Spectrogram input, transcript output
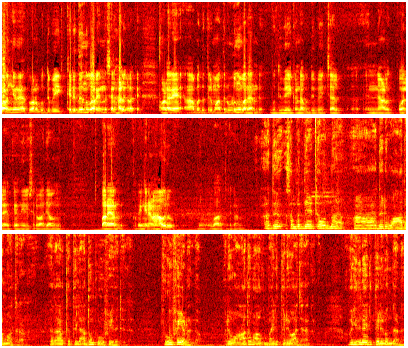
പറഞ്ഞ നേരത്തെ പറഞ്ഞ ബുദ്ധി ഉപയോഗിക്കരുത് എന്ന് പറയുന്ന ചില ആളുകളൊക്കെ വളരെ അബദ്ധത്തിൽ മതത്തിന്റെ ഉള്ളെന്ന് പറയാറുണ്ട്. ബുദ്ധി ഉപയോഗിക്കേണ്ട ബുദ്ധി ഉപയോഗിച്ചാൽ എന്നാൾ പോലെയൊക്കെ നിരീശ്വരവാദിയാവുന്നു പറയാറുണ്ട്. അപ്പം എങ്ങനെയാണ് ആ ഒരു വാദത്തിനെ കാണുന്നത്? അത് സംബന്ധിയായിട്ട് ഒന്ന് അതൊരു വാദം മാത്രമാണ്. യഥാർത്ഥത്തിൽ അതും പ്രൂഫ് ചെയ്തിട്ടില്ല. പ്രൂഫ് ചെയ്യണമല്ലോ. ഒരു വാദമാകുമ്പോൾ അതിന് തെളിവ് ഹാജരാക്കണം അപ്പോൾ ഇതിനൊരു തെളിവെന്താണ്?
